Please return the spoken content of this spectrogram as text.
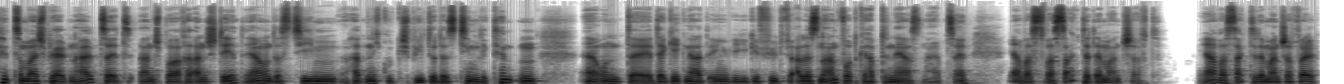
zum Beispiel halt eine Halbzeitansprache ansteht, ja, und das Team hat nicht gut gespielt oder das Team liegt hinten äh, und der, der Gegner hat irgendwie gefühlt für alles eine Antwort gehabt in der ersten Halbzeit. Ja, was, was sagt er der Mannschaft? Ja, was sagte der Mannschaft? Weil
